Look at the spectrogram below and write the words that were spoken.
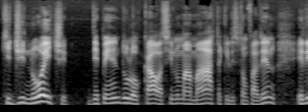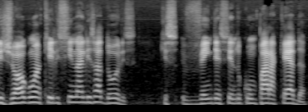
que de noite, dependendo do local, assim numa mata que eles estão fazendo, eles jogam aqueles sinalizadores que vem descendo com paraquedas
